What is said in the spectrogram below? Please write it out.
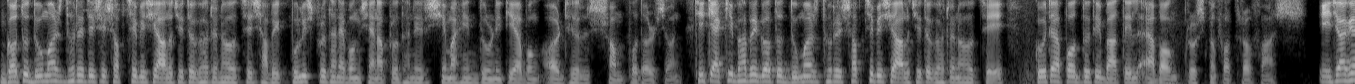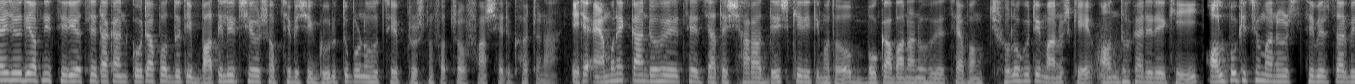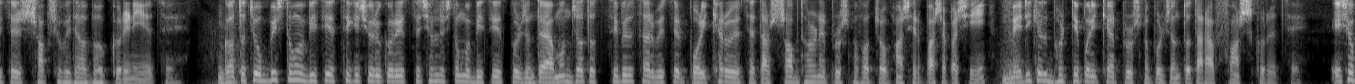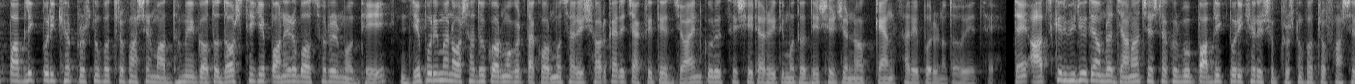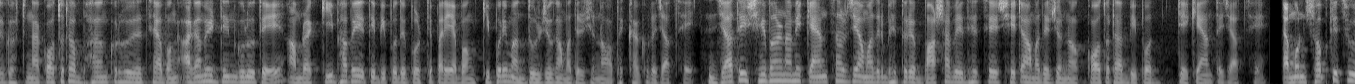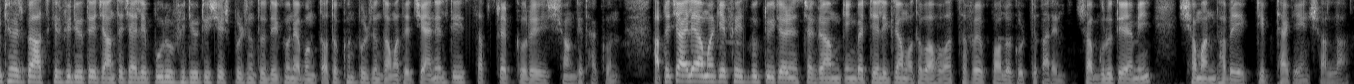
গত দু মাস ধরে দেশে সবচেয়ে বেশি আলোচিত ঘটনা হচ্ছে সাবেক পুলিশ প্রধান এবং সেনাপ্রধানের সীমাহীন দুর্নীতি এবং অঢেল সম্পদ অর্জন ঠিক একইভাবে গত দু মাস ধরে সবচেয়ে বেশি আলোচিত ঘটনা হচ্ছে কোটা পদ্ধতি বাতিল এবং প্রশ্নপত্র ফাঁস। এই জায়গায় যদি আপনি সিরিয়াসলি তাকান, কোটা পদ্ধতি বাতিলের চেয়েও সবচেয়ে বেশি গুরুত্বপূর্ণ হচ্ছে প্রশ্নপত্র ফাঁসের ঘটনা। এটা এমন এক কাণ্ড হয়েছে যাতে সারা দেশকে রীতিমতো বোকা বানানো হয়েছে এবং ষোলো কোটি মানুষকে অন্ধকারে রেখেই অল্প কিছু মানুষ সিভিল সার্ভিসের সব সুবিধা ভোগ করে নিয়েছে। গত চব্বিশতম বিসিএস থেকে শুরু করে ছেচল্লিশতম বিসিএস পর্যন্ত এমন যত সিভিল সার্ভিসের পরীক্ষা রয়েছে, তার সব ধরনের প্রশ্নপত্র ফাঁসের পাশাপাশি মেডিকেল ভর্তি পরীক্ষার প্রশ্ন পর্যন্ত তারা ফাঁস করেছে। এসব পাবলিক পরীক্ষার প্রশ্নপত্র ফাঁসের মাধ্যমে গত দশ থেকে পনেরো বছরের মধ্যে যে পরিমাণ অসাধু কর্মকর্তা কর্মচারী সরকারি চাকরিতে জয়েন করেছে, সেটা রীতিমতো দেশের জন্য ক্যান্সারে পরিণত হয়েছে। তাই আজকের ভিডিওতে আমরা জানার চেষ্টা করব পাবলিক পরীক্ষার এসব প্রশ্নপত্র ফাঁসের ঘটনা কতটা ভয়ঙ্কর হয়েছে এবং আগামীর দিনগুলোতে আমরা কীভাবে এতে বিপদে পড়তে পারি এবং কি পরিমাণ দুর্যোগ আমাদের জন্য অপেক্ষা করে যাচ্ছে। যাতে সেবার নামে ক্যান্সার যে আমাদের ভেতরে বাসা বেঁধেছে, সেটা আমাদের জন্য কতটা বিপদ ডেকে আনতে যাচ্ছে। এমন সবকিছু উঠে আসবে আজকের ভিডিওতে। জানতে চাইলে পুরো ভিডিওটি শেষ পর্যন্ত দেখুন এবং ততক্ষণ পর্যন্ত আমাদের চ্যানেলটি সাবস্ক্রাইব করে সঙ্গে থাকুন। আপনি চাইলে আমাকে ফেসবুক টুইটার ইনস্টাগ্রাম কিংবা টেলিগ্রাম অথবা হোয়াটসঅ্যাপে ফলো করতে পারেন। সবগুলোতে আমি সমানভাবে অ্যাক্টিভ থাকি ইনশাল্লাহ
